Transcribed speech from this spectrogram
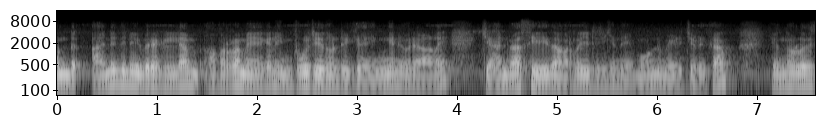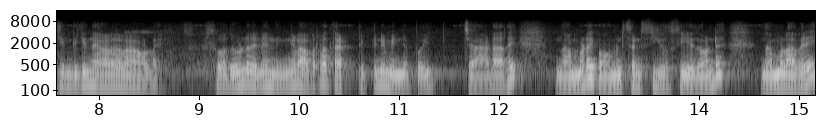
ഉണ്ട്. അതിനിതിന് ഇവരെല്ലാം അവരുടെ മേഖല ഇമ്പ്രൂവ് ചെയ്തുകൊണ്ടിരിക്കുക. എങ്ങനെ ഒരാളെ ക്യാൻവാസ് ചെയ്ത് അവരുടെ കയ്യിലിരിക്കുന്ന എമൗണ്ട് മേടിച്ചെടുക്കാം എന്നുള്ളത് ചിന്തിക്കുന്ന ആളുകളാണുള്ളത് സോ അതുകൊണ്ട് തന്നെ നിങ്ങൾ അവരുടെ തട്ടിപ്പിന് മുന്നേ പോയി ചാടാതെ നമ്മുടെ കോമൺ സെൻസ് യൂസ് ചെയ്തുകൊണ്ട് നമ്മൾ അവരെ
